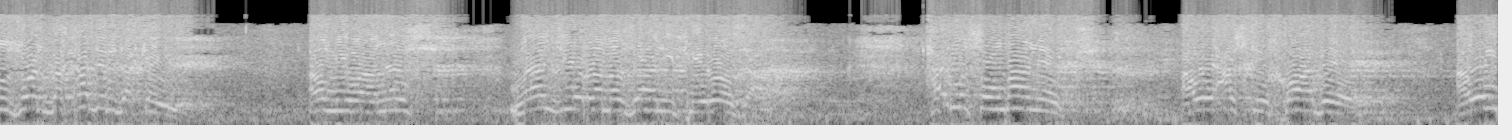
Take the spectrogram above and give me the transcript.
و زۆر بەقەدر دەکەین. ئەو میوانش مانجی ڕەمەزانی پیرۆزە. هەر مسلمانێک ئەوەی عشقی خوا بێ ئەوەی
